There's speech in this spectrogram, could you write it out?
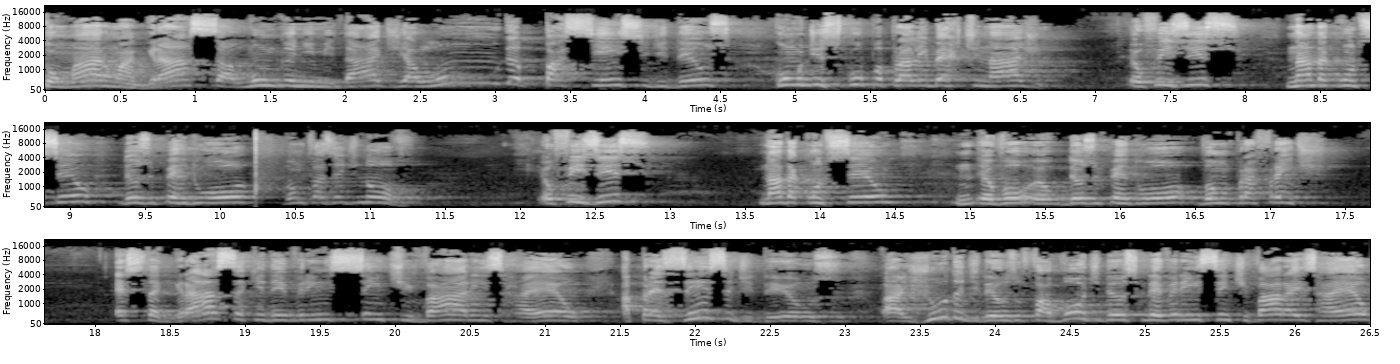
tomaram a graça, a longanimidade e a longa paciência de Deus como desculpa para a libertinagem. Eu fiz isso, nada aconteceu, Deus me perdoou, vamos fazer de novo. Eu fiz isso, nada aconteceu, eu vou, eu, Deus me perdoou, vamos para frente. Esta graça que deveria incentivar Israel, a presença de Deus, a ajuda de Deus, o favor de Deus que deveria incentivar a Israel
